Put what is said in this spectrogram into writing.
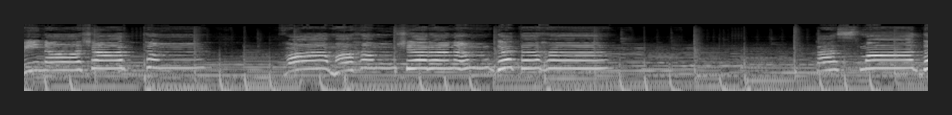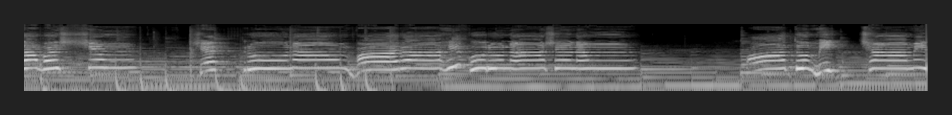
వినాశార్థం त्वामहं शरणं गतः। तस्मादवश्यं शत्रूणां वाराहि गुरुनाशनं पातुमिच्छामि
